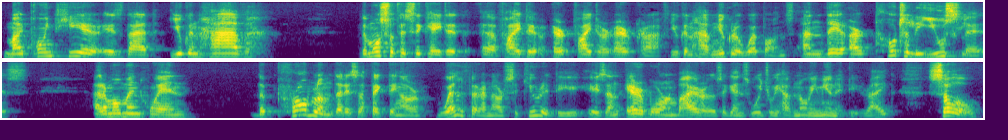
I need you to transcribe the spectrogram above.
My point here is that you can have the most sophisticated uh, fighter, air, fighter aircraft, you can have nuclear weapons, and they are totally useless at a moment when the problem that is affecting our welfare and our security is an airborne virus against which we have no immunity, right? So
